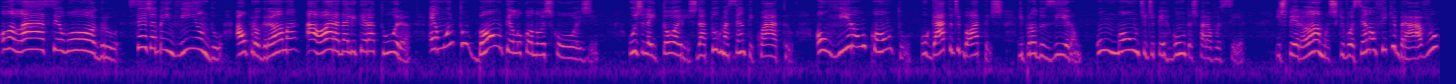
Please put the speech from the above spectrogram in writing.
Olá, seu ogro! Seja bem-vindo ao programa A Hora da Literatura. É muito bom tê-lo conosco hoje. Os leitores da turma 104 ouviram o conto O Gato de Botas e produziram um monte de perguntas para você. Esperamos que você não fique bravo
